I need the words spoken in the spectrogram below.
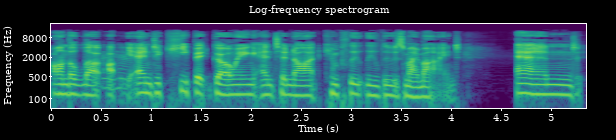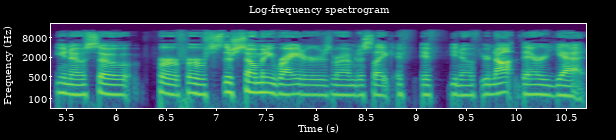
on the level Mhm. and to keep it going and to not completely lose my mind. And, you know, so for, for, there's so many writers where I'm just like, if, if, you know, if you're not there yet,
